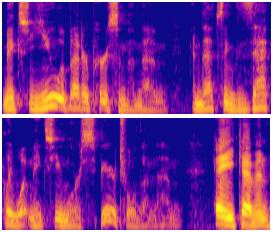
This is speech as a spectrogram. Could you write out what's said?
makes you a better person than them, and that's exactly what makes you more spiritual than them. Hey, Kevin.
